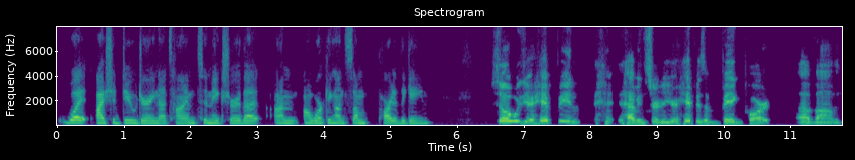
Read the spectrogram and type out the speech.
what I should do during that time to make sure that I'm, I'm working on some part of the game. So with your hip being having surgery, your hip is a big part of um,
